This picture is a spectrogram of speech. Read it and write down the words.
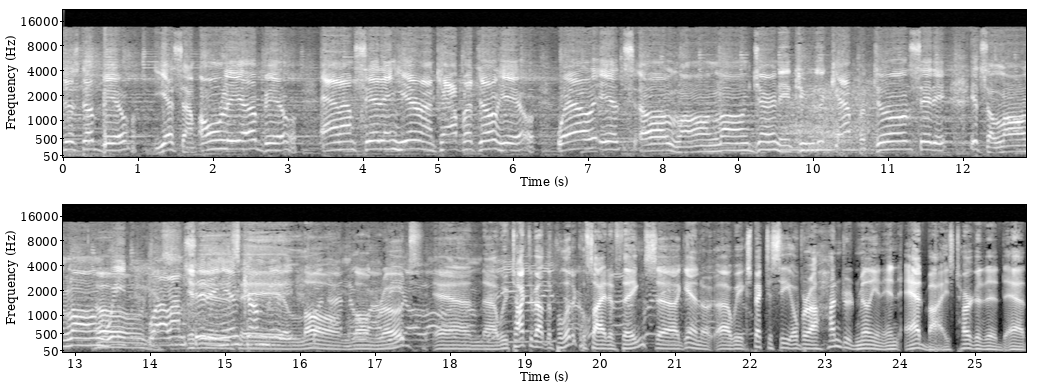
just a bill. Yes, I'm only a bill. And I'm sitting here on Capitol Hill. Well, it's a long, long journey to the capital city. It's a long, long Oh, wait yes. while I'm It sitting is in a committee. long, know long I'll road, and uh, we've talked about the political side of things. Uh, again, uh, we expect to see over a hundred million in ad buys targeted at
